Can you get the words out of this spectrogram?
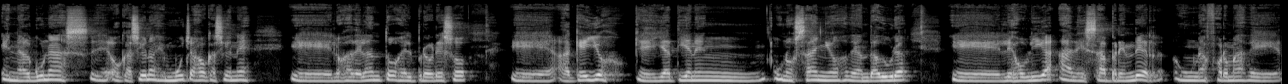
en algunas eh, ocasiones, en muchas ocasiones, eh, los adelantos, el progreso, eh, aquellos que ya tienen unos años de andadura, les obliga a desaprender unas formas de,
